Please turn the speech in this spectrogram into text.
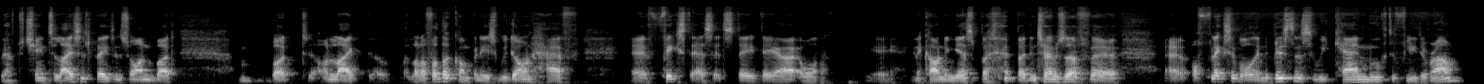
We have to change the license plates and so on, but but unlike a lot of other companies, we don't have uh, fixed assets. They they are well in accounting, yes, but in terms of uh, uh, of flexible in the business, we can move the fleet around.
